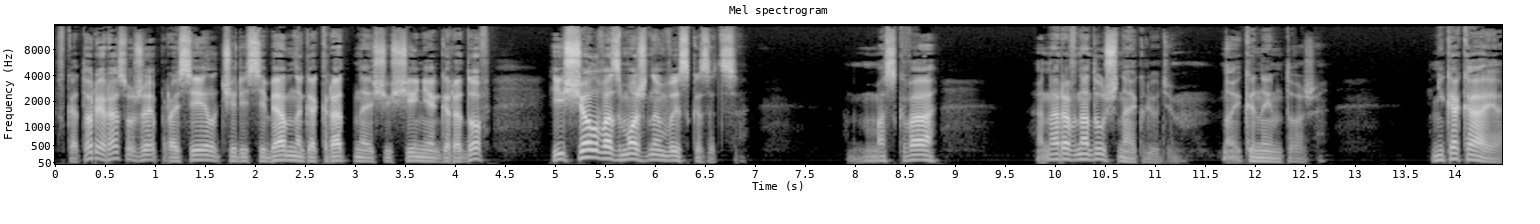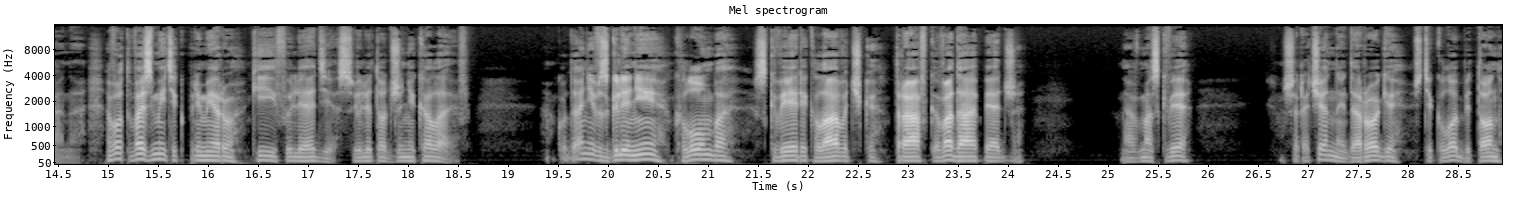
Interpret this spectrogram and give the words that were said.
в который раз уже просеял через себя многократное ощущение городов и счел возможным высказаться. «Москва, она равнодушная к людям, но и к иным тоже. Никакая она. Вот возьмите, к примеру, Киев или Одессу, или тот же Николаев. Куда ни взгляни, клумба, скверик, лавочка, травка, вода опять же. А в Москве широченные дороги, стекло, бетон,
